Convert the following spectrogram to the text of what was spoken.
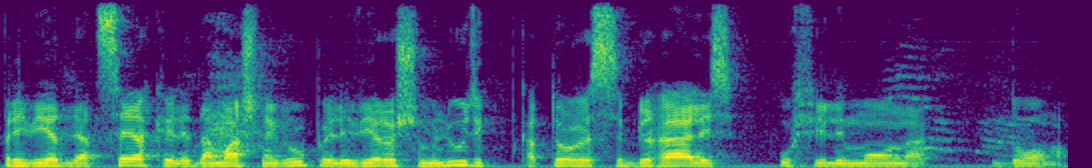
привет для церкви или домашней группы, или верующим людям, которые собирались у Филимона дома.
